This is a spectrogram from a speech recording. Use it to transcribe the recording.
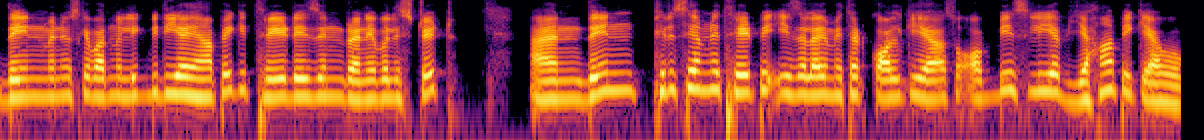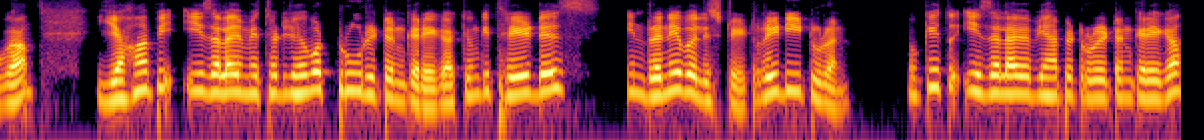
देन मैंने उसके बाद में लिख भी दिया यहाँ पे कि thread is in runnable state and then फिर से हमने थ्रेड पे इज़ अलाइव मेथड कॉल किया। सो so ऑब्वियसली अब यहाँ पे क्या होगा? यहाँ पे इज़ अलाइव मेथड जो है वो ट्रू रिटर्न करेगा क्योंकि thread is in runnable state ready to run okay तो इज़ अलाइव अब यहाँ पे ट्रू रिटर्न करेगा।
